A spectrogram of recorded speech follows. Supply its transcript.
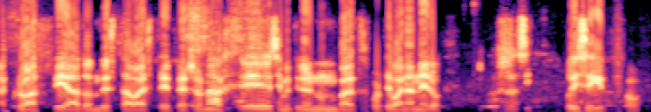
a Croacia, donde estaba este personaje, se metieron en un transporte bananero y cosas así. Podéis seguir, por favor.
